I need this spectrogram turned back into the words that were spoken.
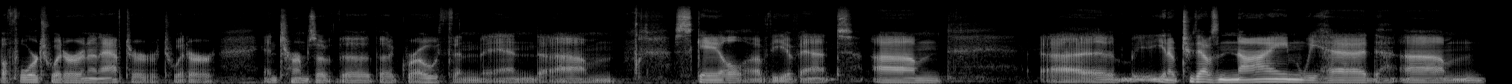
before Twitter and an after Twitter in terms of the the growth and and um, scale of the event. Um, uh, you know, 2009 we had um,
